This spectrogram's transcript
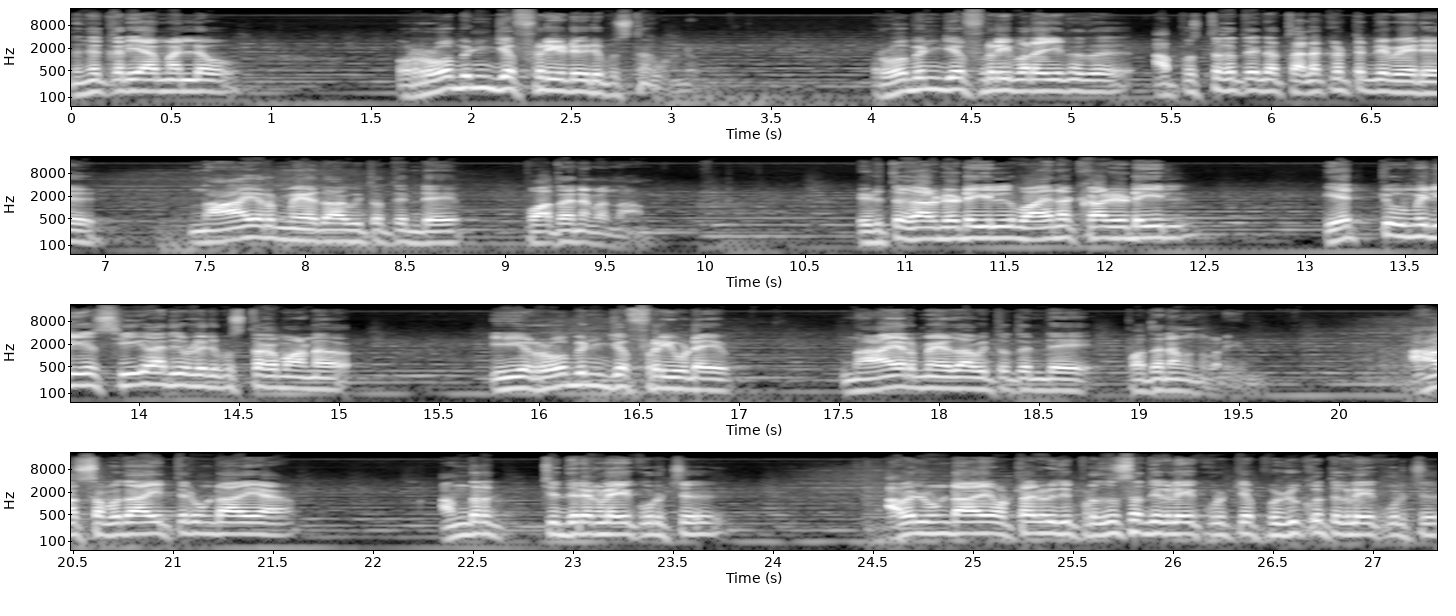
നിങ്ങൾക്കറിയാമല്ലോ റോബിൻ ജെഫ്രിയുടെ ഒരു പുസ്തകമുണ്ട്. റോബിൻ ജെഫ്രി പറയുന്നത് ആ പുസ്തകത്തിന്റെ തലക്കെട്ടിന്റെ പേര് നായർ മേധാവിത്വത്തിന്റെ പതനമെന്നാണ്. എഴുത്തുകാരുടെ ഇടയിൽ വായനക്കാരുടെ ഇടയിൽ ഏറ്റവും വലിയ സ്വീകാര്യതയുള്ളൊരു പുസ്തകമാണ് ഈ റോബിൻ ജെഫ്രിയുടെ നായർ മേധാവിത്വത്തിന്റെ പതനം എന്ന് പറയും ആ സമുദായത്തിലുണ്ടായ അന്തർഛിദ്രങ്ങളെക്കുറിച്ച് അവരിലുണ്ടായ ഒട്ടനവധി പ്രതിസന്ധികളെക്കുറിച്ച് പുഴുക്കത്തുകളെക്കുറിച്ച്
